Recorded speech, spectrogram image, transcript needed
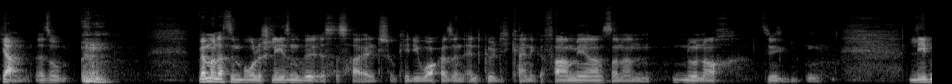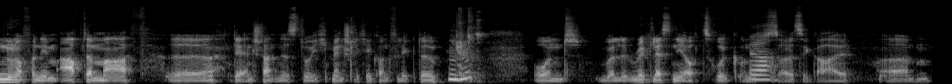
ja, also wenn man das symbolisch lesen will, ist es halt, okay, die Walker sind endgültig keine Gefahr mehr, sondern nur noch, sie leben nur noch von dem Aftermath, äh, der entstanden ist durch menschliche Konflikte. Und Rick lässt ihn ja auch zurück und Ja. ist alles egal. Ähm,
